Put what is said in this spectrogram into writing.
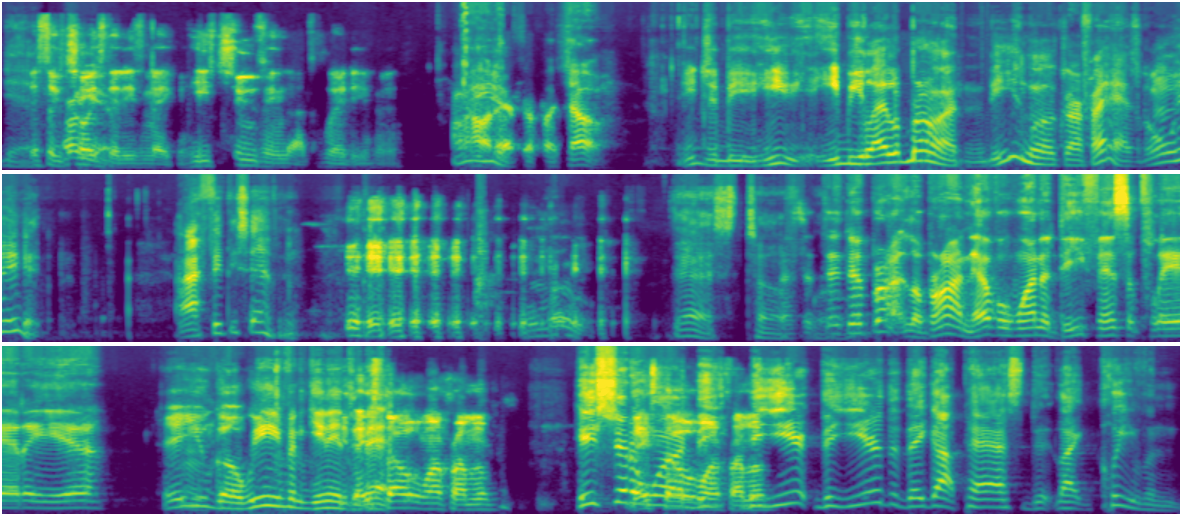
yeah. It's a Oh, choice yeah. that he's making. He's choosing not to play defense. Oh, Oh, yeah. that's a for sure. He just be he he be like LeBron. These mugs are fast. Go ahead. I fifty seven. That's tough. That's a, bro. LeBron, LeBron never won a defensive player of the year. Here you go. We even get into they that. stole one from him. He should have won the, one from the him. year. The year that they got past, the- like Cleveland,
